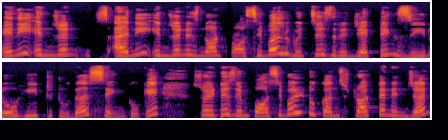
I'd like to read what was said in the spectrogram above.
any engine any engine is not possible which is rejecting zero heat to the sink okay so it is impossible to construct an engine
